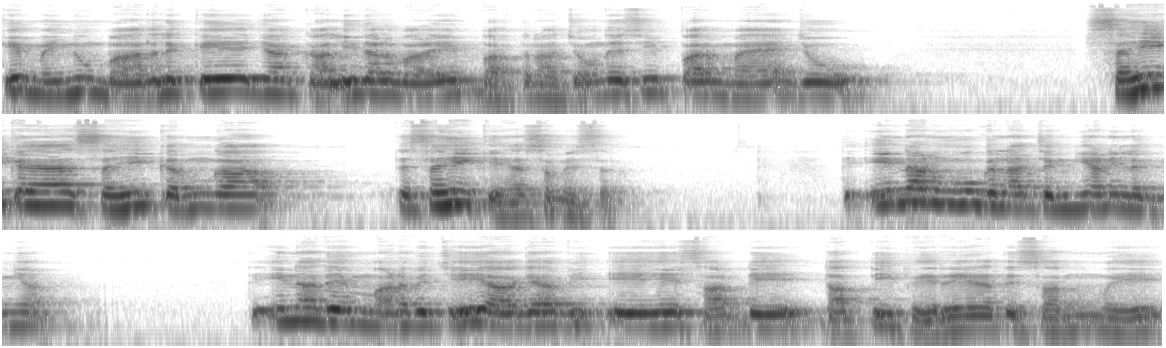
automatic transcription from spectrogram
ਕਿ ਮੈਨੂੰ ਬਾਦਲ ਕੇ ਜਾਂ ਅਕਾਲੀ ਦਲ ਵਾਲੇ ਵਰਤਣਾ ਚਾਹੁੰਦੇ ਸੀ, ਪਰ ਮੈਂ ਜੋ ਸਹੀ ਕਿਹਾ, ਸਹੀ ਕਰੂੰਗਾ ਤੇ ਸਹੀ ਕਿਹਾ ਸਮੇਂ ਸਿਰ। ਤੇ ਇਹਨਾਂ ਨੂੰ ਉਹ ਗੱਲਾਂ ਚੰਗੀਆਂ ਨਹੀਂ ਲੱਗੀਆਂ। ਤੇ ਇਹਨਾਂ ਦੇ ਮਨ ਵਿੱਚ ਇਹ ਆ ਗਿਆ ਵੀ ਇਹ ਸਾਡੇ ਦਾਤੀ ਫੇਰੇ ਆ ਤੇ ਸਾਨੂੰ ਇਹ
